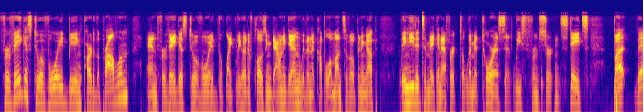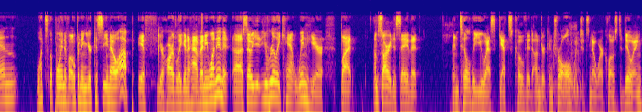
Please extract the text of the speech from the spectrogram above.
For Vegas to avoid being part of the problem and for Vegas to avoid the likelihood of closing down again within a couple of months of opening up, they needed to make an effort to limit tourists, at least from certain states. But then what's the point of opening your casino up if you're hardly going to have anyone in it? Uh, so you, you really can't win here. But I'm sorry to say that until the U.S. gets COVID under control, which it's nowhere close to doing,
